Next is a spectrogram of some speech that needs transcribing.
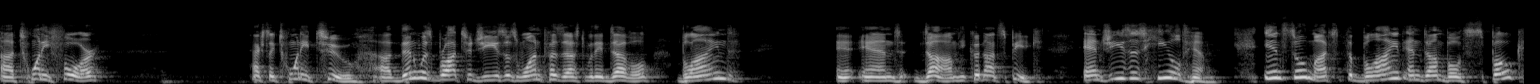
uh, 24, actually 22. Uh, then was brought to Jesus one possessed with a devil, blind and dumb. He could not speak. And Jesus healed him, insomuch that the blind and dumb both spoke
